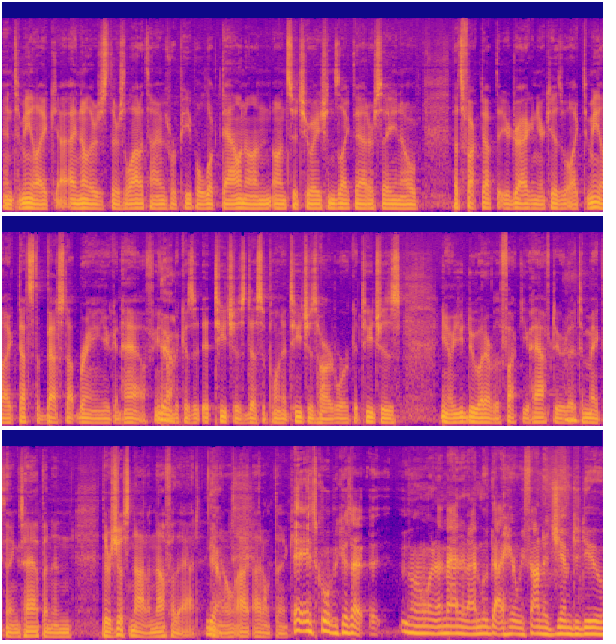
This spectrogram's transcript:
And to me, like I know there's there's a lot of times where people look down on on situations like that or say, you know, that's fucked up that you're dragging your kids. But like to me, like that's the best upbringing you can have, you know, yeah. because it, it teaches discipline, it teaches hard work, it teaches you know, you do whatever the fuck you have to to, mm-hmm. to make things happen. And there's just not enough of that. Yeah. You know, I, I don't think. It's cool because I, when Amanda and I moved out here, we found a gym to do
